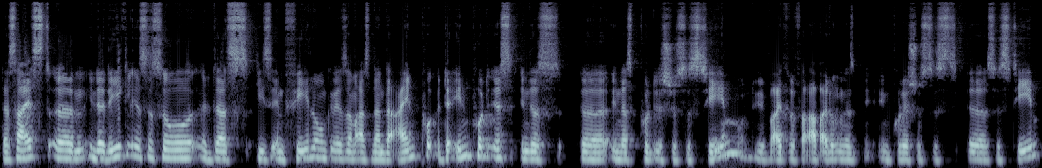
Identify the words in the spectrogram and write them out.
Das heißt, ähm, in der Regel ist es so, dass diese Empfehlung gewissermaßen dann der, Input, der Input ist in das, äh, in das politische System und die weitere Verarbeitung im politischen äh, System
